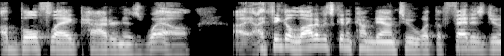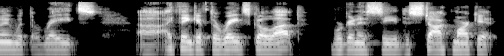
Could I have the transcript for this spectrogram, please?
a bull flag pattern as well. I, I think a lot of it's going to come down to what the Fed is doing with the rates. Uh, I think if the rates go up, we're going to see the stock market.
